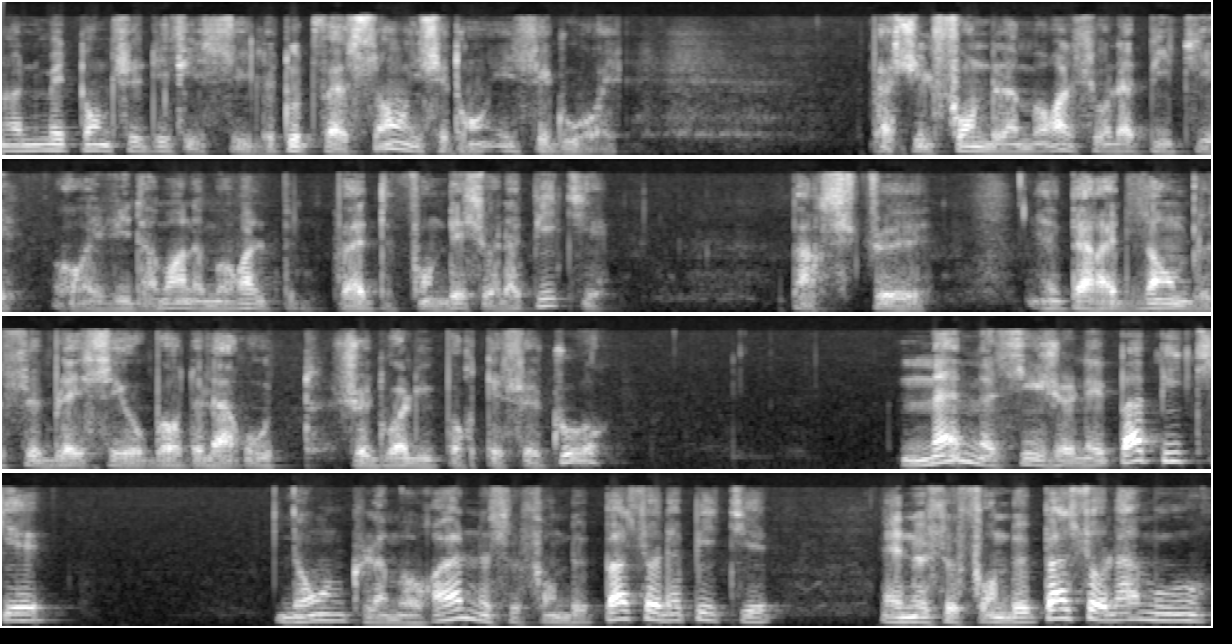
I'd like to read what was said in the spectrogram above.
Admettons que c'est difficile. De toute façon, il s'est gouré. Parce qu'il fonde la morale sur la pitié. Or, évidemment, la morale peut être fondée sur la pitié. Parce que, par exemple, se blesser au bord de la route, je dois lui porter secours, même si je n'ai pas pitié. Donc, la morale ne se fonde pas sur la pitié. Elle ne se fonde pas sur l'amour.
